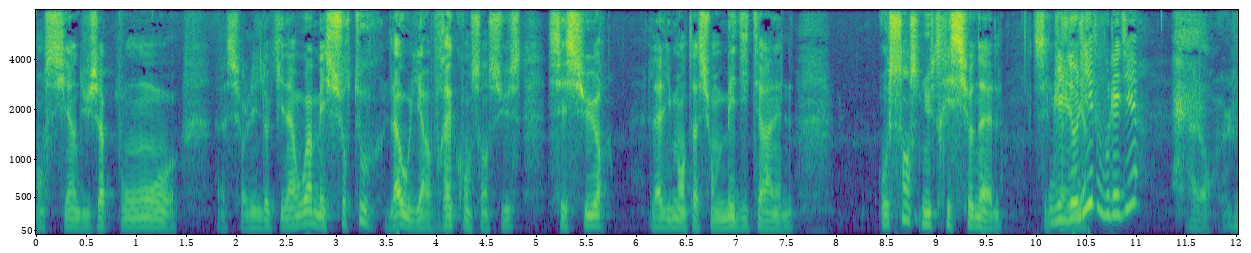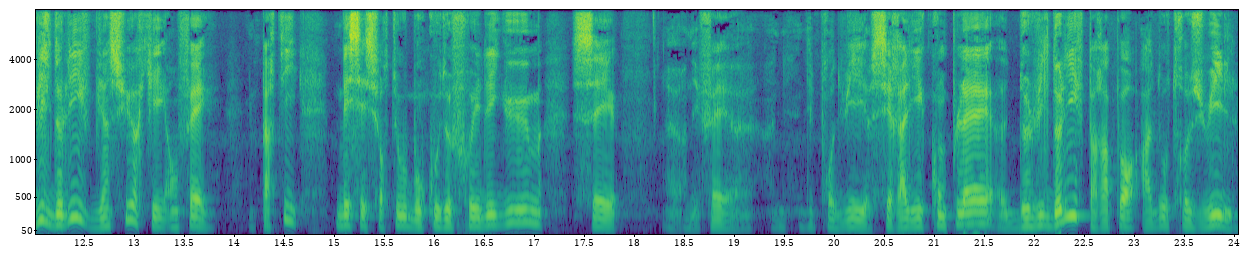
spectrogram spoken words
ancien du Japon euh, sur l'île d'Okinawa, mais surtout là où il y a un vrai consensus, c'est sur l'alimentation méditerranéenne, au sens nutritionnel. L'huile d'olive, vous voulez dire? Alors, l'huile d'olive, bien sûr, qui est en fait une partie, mais c'est surtout beaucoup de fruits et légumes, c'est euh, en effet euh, des produits céréaliers complets, de l'huile d'olive par rapport à d'autres huiles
